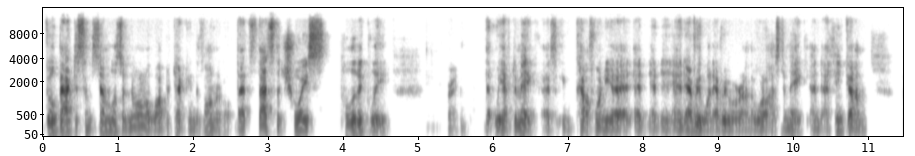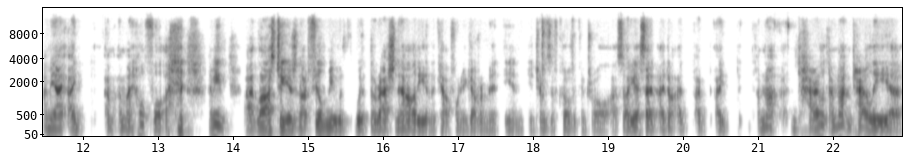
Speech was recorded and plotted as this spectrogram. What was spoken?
go back to some semblance of normal while protecting the vulnerable? That's that's the choice politically right that we have to make as California and, and, everyone everywhere around the world has to make. And I think, um, I mean, I, I, am, am I hopeful? I mean, uh, last two years not filled me with with the rationality of the California government in in terms of COVID control. Uh, so I guess I, I don't I, I I'm not entirely I'm not entirely uh,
